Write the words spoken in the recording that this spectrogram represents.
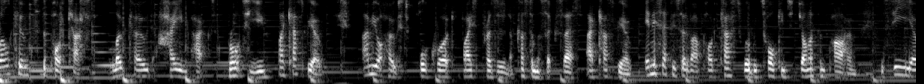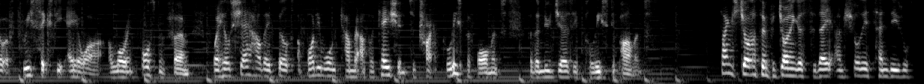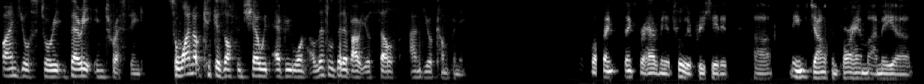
Welcome to the podcast, Low Code, High Impact, brought to you by Caspio. I'm your host, Paul Quirk, Vice President of Customer Success at Caspio. In this episode of our podcast, we'll be talking to Jonathan Parham, the CEO of 360 AOR, a law enforcement firm, where he'll share how they built a body worn camera application to track police performance for the New Jersey Police Department. Thanks, Jonathan, for joining us today. I'm sure the attendees will find your story very interesting. So why not kick us off and share with everyone a little bit about yourself and your company? First of all, thank, thanks for having me. I truly appreciate it. Uh, my name's Jonathan Parham. I'm a, uh,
